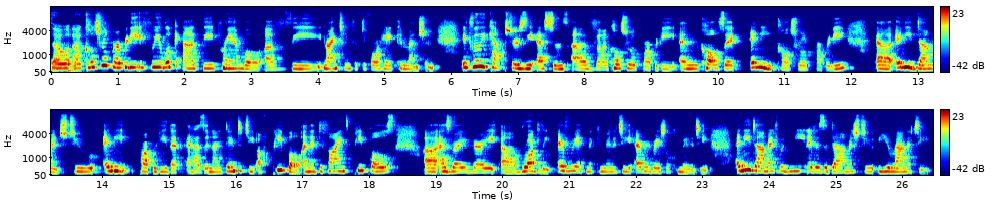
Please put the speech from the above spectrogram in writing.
So, uh, cultural property, if we look at the preamble of the 1954 Hague Convention, it really captures the essence of uh, cultural property and calls it any cultural property, uh, any damage to any property that has an identity of people. And it defines peoples uh, as very, very uh, broadly every ethnic community, every racial community. Any damage would mean it is a damage to humanity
